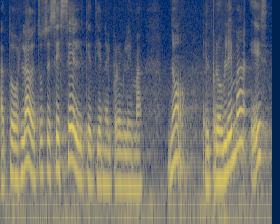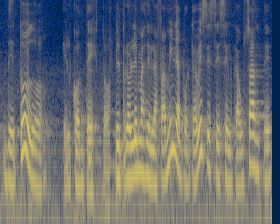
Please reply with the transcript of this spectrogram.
a todos lados, entonces es él que tiene el problema. No, el problema es de todo el contexto. El problema es de la familia porque a veces es el causante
